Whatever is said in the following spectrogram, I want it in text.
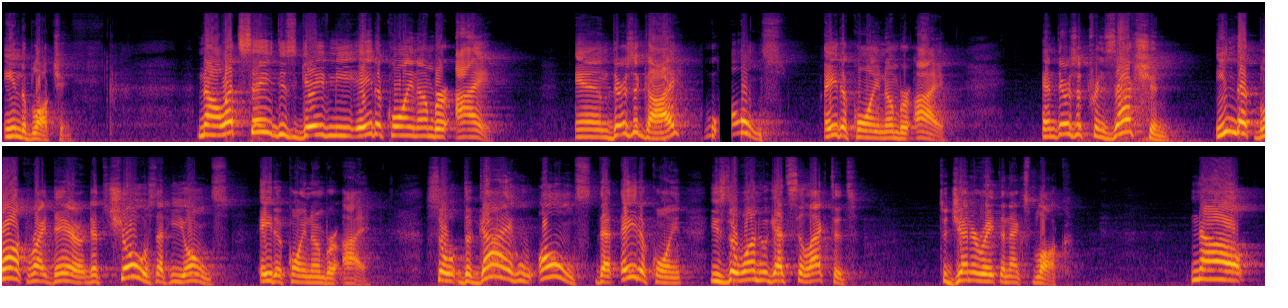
in the blockchain. Now let's say this gave me ADA coin number I, and there's a guy who owns ADA coin number I, and there's a transaction in that block right there that shows that he owns ADA coin number I. So the guy who owns that ADA coin is the one who gets selected to generate the next block. Now,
